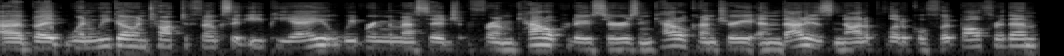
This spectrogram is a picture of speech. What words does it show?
Uh, but when we go and talk to folks at EPA, we bring the message from cattle producers in cattle country, and that is not a political football for them.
